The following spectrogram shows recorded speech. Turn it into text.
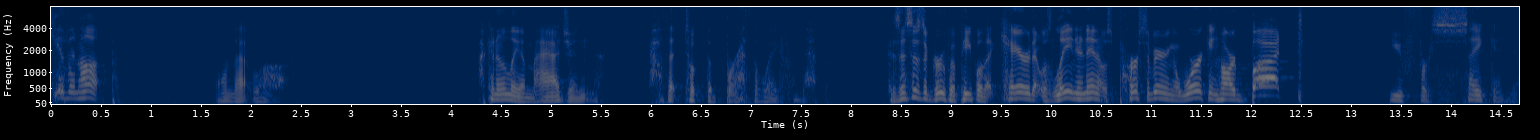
given up on that love. I can only imagine that took the breath away from them Because this is a group of people that cared, that was leaning in, that was persevering and working hard, but you've forsaken your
